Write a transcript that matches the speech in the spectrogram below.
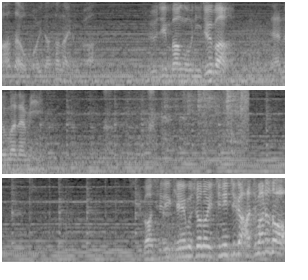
まだ思い出さないのか？囚人番号20番。佐野愛美千葉市刑務所の一日が始まるぞ。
